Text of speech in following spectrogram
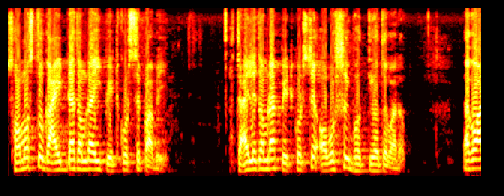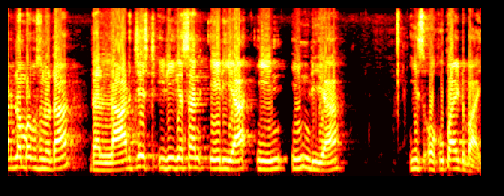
সমস্ত গাইডটা তোমরা এই পেট কোর্সে পাবে। চাইলে তোমরা পেট কোর্সে অবশ্যই ভর্তি হতে পারো। দেখো, আট নম্বর প্রশ্নটা the largest irrigation area in India is occupied by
